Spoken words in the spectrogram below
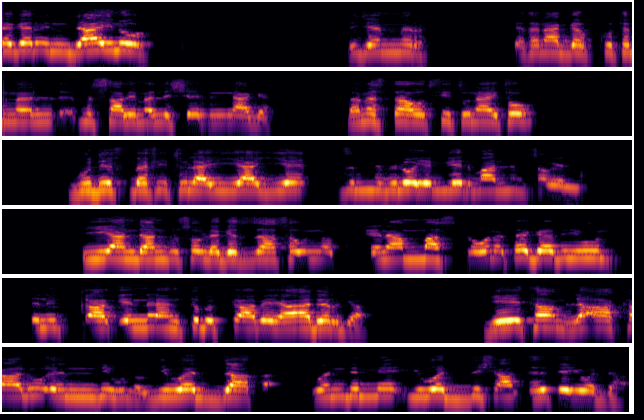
ነገር እንዳይኖር ሲጀምር የተናገርኩትን ምሳሌ መልሼ ልናገር። በመስታወት ፊቱን አይቶ ጉድፍ በፊቱ ላይ እያየ ዝም ብሎ የሚሄድ ማንም ሰው የለም። እያንዳንዱ ሰው ለገዛ ሰውነቱ ጤናማ እስከሆነ ተገቢውን ጥንቃቄና እንክብካቤ ያደርጋል። ጌታም ለአካሉ እንዲሁ ነው። ይወዳታል። ወንድሜ ይወድሻል እህቴ ይወድሃል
